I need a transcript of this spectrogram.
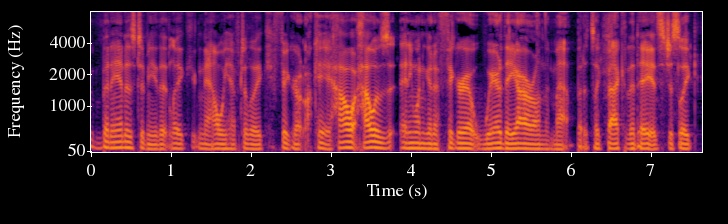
bananas to me that like now we have to like figure out okay how how is anyone going to figure out where they are on the map but it's like back in the day it's just like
